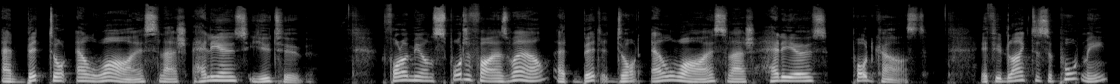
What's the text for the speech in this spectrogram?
at bit.ly slash Helios YouTube. Follow me on Spotify as well at bit.ly slash Helios Podcast. If you'd like to support me,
